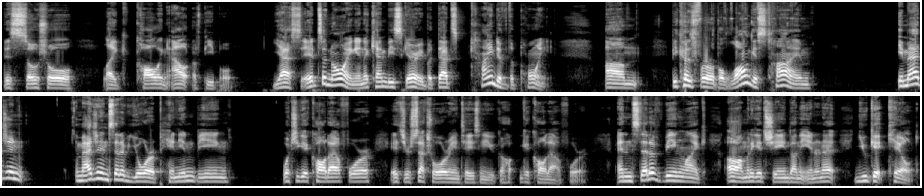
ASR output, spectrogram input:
this social like calling out of people. Yes, it's annoying and it can be scary, but that's kind of the point. Um, because for the longest time, imagine imagine instead of your opinion being what you get called out for, it's your sexual orientation you get called out for. And instead of being like, "Oh, I'm going to get shamed on the internet," you get killed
